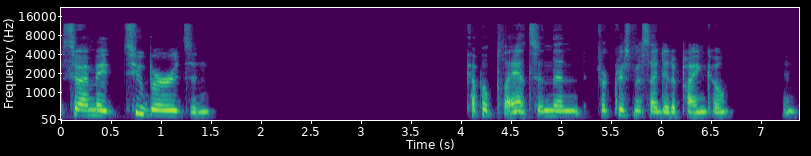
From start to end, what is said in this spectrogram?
So I made two birds and a couple plants, and then for Christmas I did a pine cone. And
